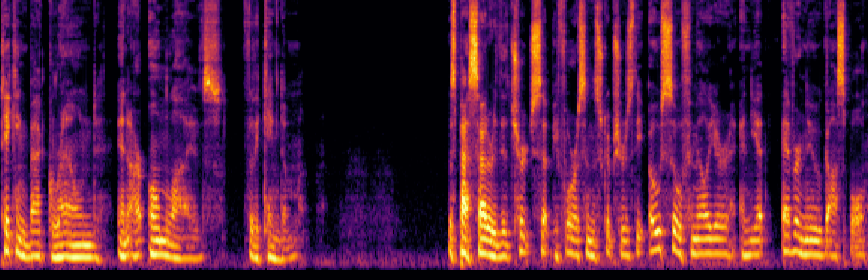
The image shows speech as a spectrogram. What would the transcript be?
taking back ground in our own lives for the kingdom. This past Saturday, the church set before us in the scriptures the oh so familiar and yet ever new gospel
